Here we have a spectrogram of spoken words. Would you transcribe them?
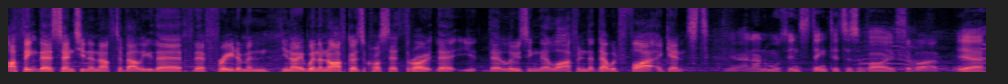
I think they're sentient enough to value their their freedom. And you know, when a knife goes across their throat, they're you, they're losing their life, and that, that would fight against Yeah, an animal's instincted to survive. survive. Yeah,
